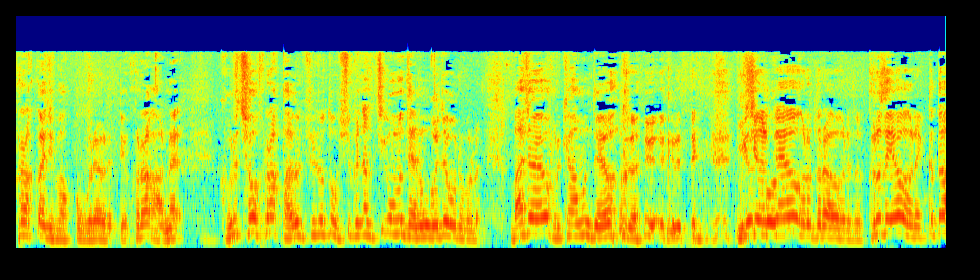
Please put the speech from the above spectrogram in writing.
허락까지 받고 그래 그랬더니 허락 안 해. 그렇죠. 허락 받을 필요도 없이 그냥 찍으면 되는 거죠. 그러길래 맞아요. 그렇게 하면 돼요. 그랬더니 무시할까요? 그러더라고. 그래서 그러세요. 그랬거든.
